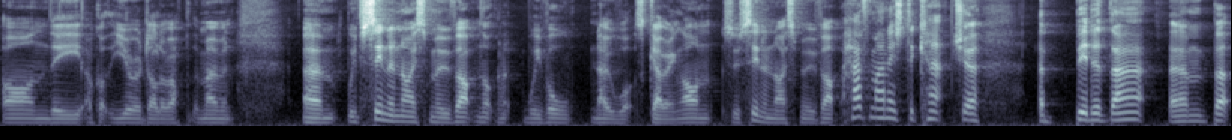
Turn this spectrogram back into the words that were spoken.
on the. I've got the euro dollar up at the moment. Um, we've seen a nice move up. Not we've all know what's going on, so we've seen a nice move up. Have managed to capture a bit of that, um, but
